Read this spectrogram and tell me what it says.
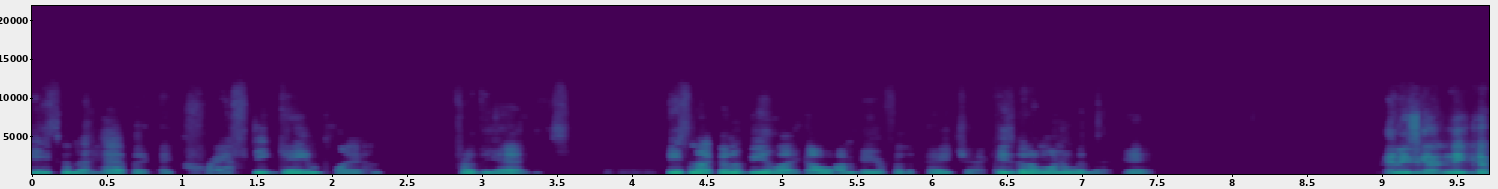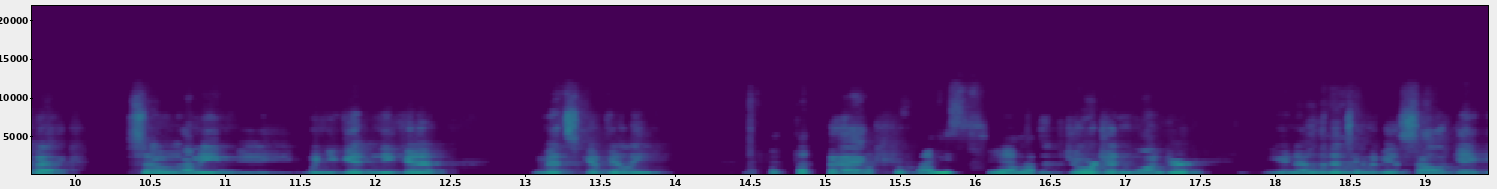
he's going to have a, a crafty game plan for the Aggies. He's not going to be like, oh, I'm here for the paycheck. He's going to want to win that game. And he's got Nika back. So, I mean, when you get Nika Metskhvili back, nice, yeah, the Georgian wonder, you know that it's going to be a solid game.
